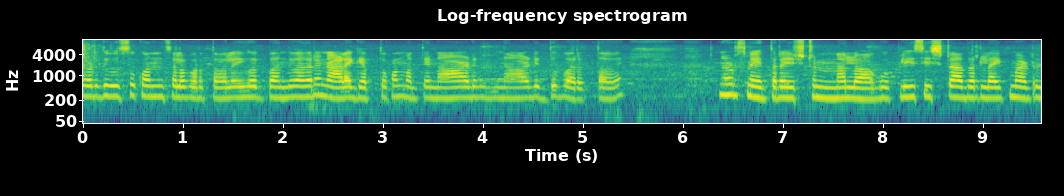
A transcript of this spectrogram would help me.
ಎರಡು ದಿವ್ಸಕ್ಕೆ ಒಂದು ಸಲ ಬರ್ತಾವಲ್ಲ ಇವತ್ತು ಬಂದ್ವಿ ಅಂದರೆ ನಾಳೆ ಗ್ಯಾಪ್ ತೊಗೊಂಡು ಮತ್ತೆ ನಾಡಿದ್ದು ನಾಡಿದ್ದು ಬರ್ತವೆ ನೋಡಿ ಸ್ನೇಹಿತರೆ, ಇಷ್ಟು ನನ್ನ ಲಾಗು ಪ್ಲೀಸ್ ಇಷ್ಟ ಆದ್ರೆ ಲೈಕ್ ಮಾಡಿರಿ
